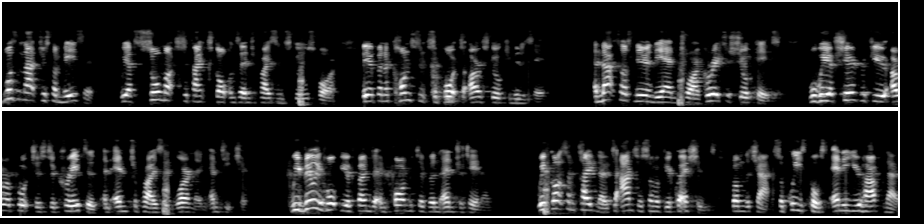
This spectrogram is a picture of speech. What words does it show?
Wasn't that just amazing? We have so much to thank Scotland's Enterprising Schools for. They have been a constant support to our school community. And that's us nearing the end to our greatest showcase, where we have shared with you our approaches to creative and enterprising learning and teaching. We really hope you have found it informative and entertaining. We've got some time now to answer some of your questions from the chat, so please post any you have now.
